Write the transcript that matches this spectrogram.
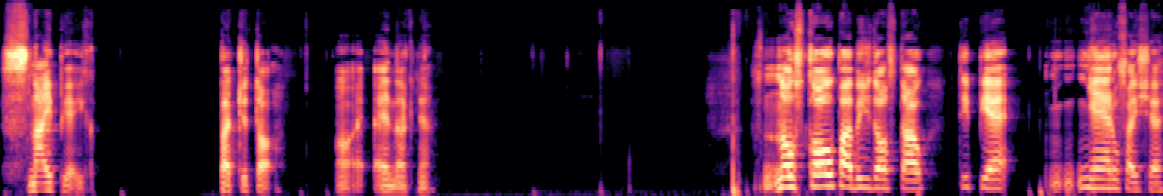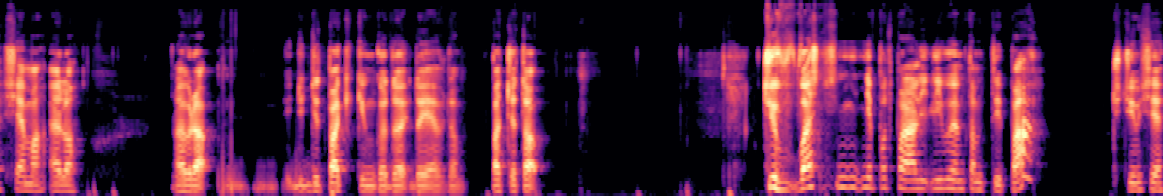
Snajpie ich. Patrzcie to. O, e- jednak nie. No scope'a byś dostał. Typie. Nie ruszaj się. Siema, elo. Dobra. Jetpackiem go do, dojeżdżam. Patrzcie to. Czy właśnie nie podpaliłem tam typa? Czy mi się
